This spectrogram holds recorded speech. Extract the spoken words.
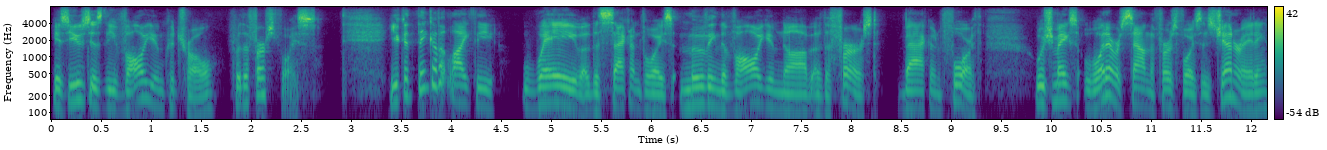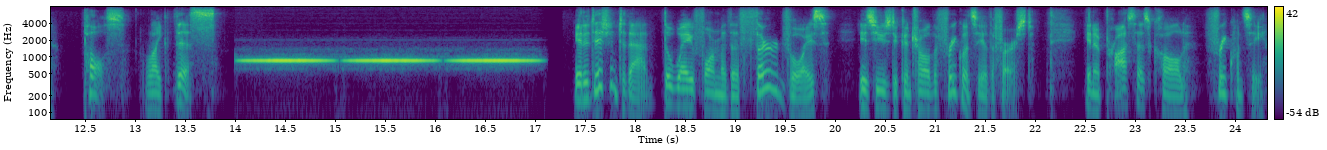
is used as the volume control for the first voice. You can think of it like the wave of the second voice moving the volume knob of the first back and forth, which makes whatever sound the first voice is generating pulse, like this. In addition to that, the waveform of the third voice is used to control the frequency of the first in a process called frequency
